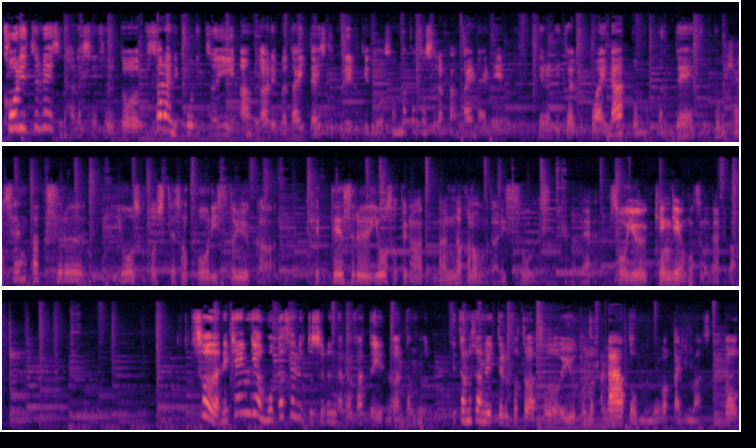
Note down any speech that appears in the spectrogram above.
効率ベースで話にするとさらに効率のいい案があれば代替してくれるけどそんなことすら考えないでやられちゃうと怖いなと思ったので、その選択する要素として、その効率というか、決定する要素というのは何らかのものでありそうですけどね、そういう権限を持つのであれば。そうだね、権限を持たせるとするならばというのは多分、うん、田野さんの言ってることはそういうことかなと思うんで分かりますけど、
